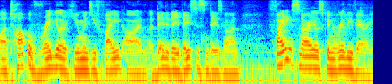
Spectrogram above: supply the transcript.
On top of regular humans you fight on a day to day basis in Days Gone, fighting scenarios can really vary.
